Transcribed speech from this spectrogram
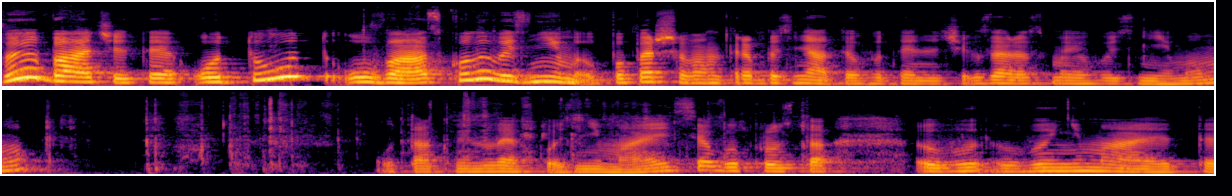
Ви бачите, отут у вас, коли ви знімете, по-перше, вам треба зняти годинничок, зараз ми його знімемо. Отак він легко знімається. Ви просто винімаєте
